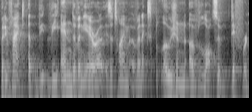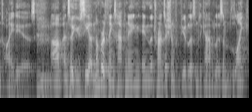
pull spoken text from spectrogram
But in fact, at the, the end of an era is a time of an explosion of lots of different ideas. Mm. Um, and so you see a number of things happening in the transition from feudalism to capitalism, like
